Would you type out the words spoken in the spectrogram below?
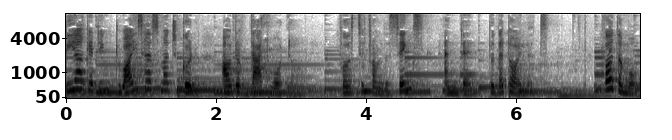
we are getting twice as much good out of that water. First from the sinks and then to the toilets. Furthermore,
